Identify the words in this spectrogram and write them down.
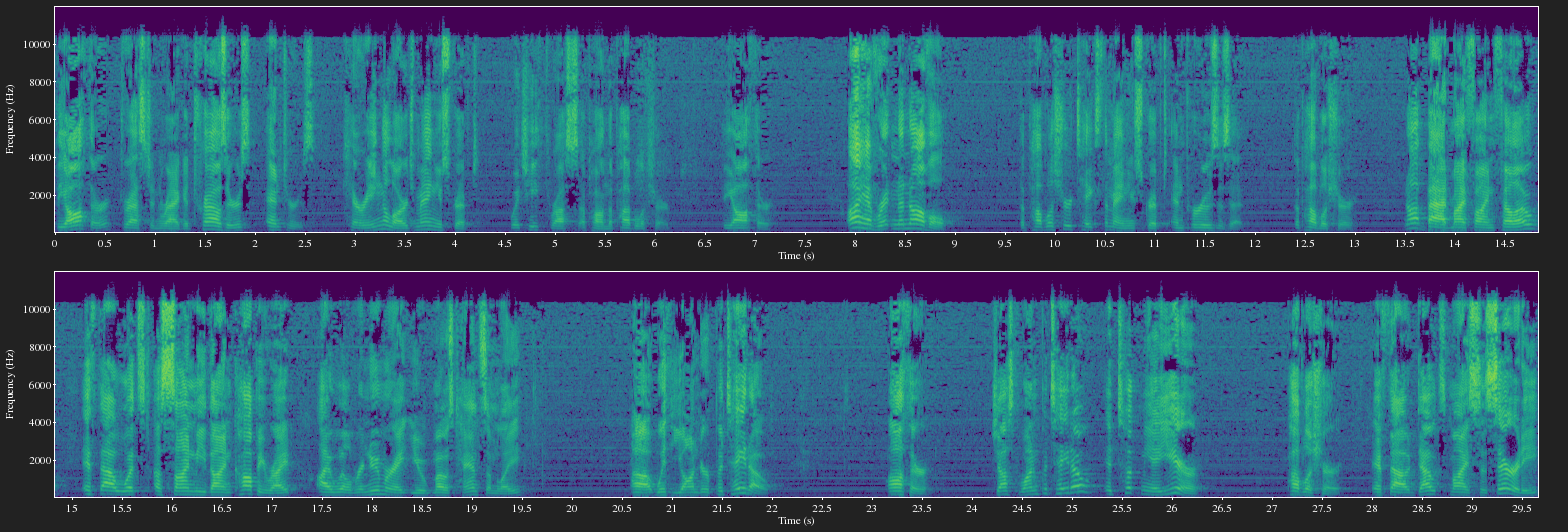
The author, dressed in ragged trousers, enters, carrying a large manuscript, which he thrusts upon the publisher, the author. I have written a novel. The publisher takes the manuscript and peruses it. The publisher. Not bad, my fine fellow. If thou wouldst assign me thine copyright, I will remunerate you most handsomely uh, with yonder potato. Author. Just one potato? It took me a year. Publisher. If thou doubts my sincerity,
